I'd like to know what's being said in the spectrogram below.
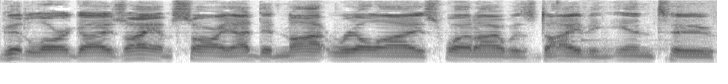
Good Lord, guys, I am sorry. I did not realize what I was diving into,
